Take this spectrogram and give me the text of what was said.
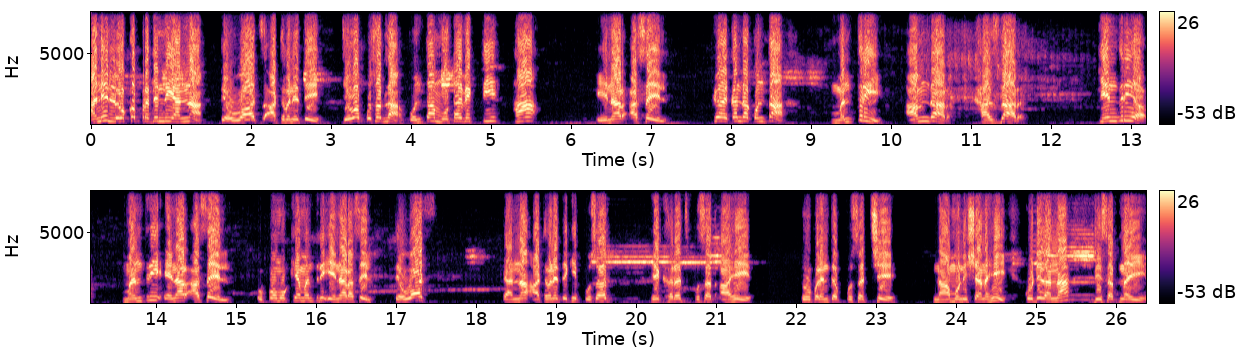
आणि लोकप्रतिनिधी यांना तेव्हाच आठवण येते. जेव्हा पुसदला कोणता मोठा व्यक्ती हा येणार असेल किंवा एखादा कोणता मंत्री आमदार खासदार केंद्रीय मंत्री येणार असेल उपमुख्यमंत्री येणार असेल तेव्हाच त्यांना आठवण येते की पुसद हे खरंच पुसत आहे. तोपर्यंत पुसदचे नामोनिशाणही कुठे त्यांना दिसत नाही.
